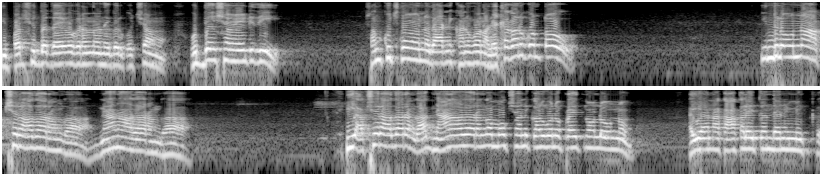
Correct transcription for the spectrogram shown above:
ఈ పరిశుద్ధ దైవ గ్రంథం దగ్గరకు వచ్చాము. ఉద్దేశం ఏంటిది? సంకుచితమైన దాన్ని కనుగొనాలి. ఎట్లా కనుక్కుంటావు ఇందులో ఉన్న అక్షర ఆధారంగా జ్ఞాన ఆధారంగా. ఈ అక్షర ఆధారంగా జ్ఞాన ఆధారంగా మోక్షాన్ని కనుగొనే ప్రయత్నంలో ఉన్నాం. అయ్యా నాకు ఆకలి అవుతుందని మీకు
